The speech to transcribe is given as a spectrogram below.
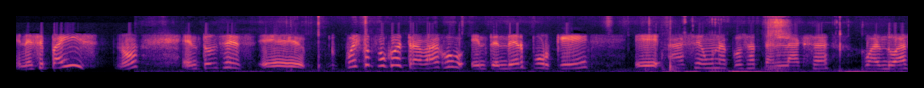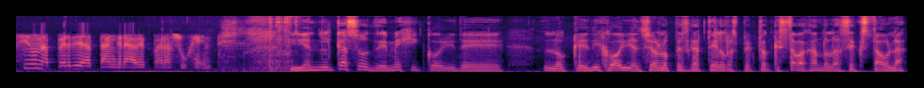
en ese país, ¿no? Entonces, eh, cuesta un poco de trabajo entender por qué eh, hace una cosa tan laxa cuando ha sido una pérdida tan grave para su gente. Y en el caso de México y de lo que dijo hoy el señor López Gatel respecto a que está bajando la sexta ola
